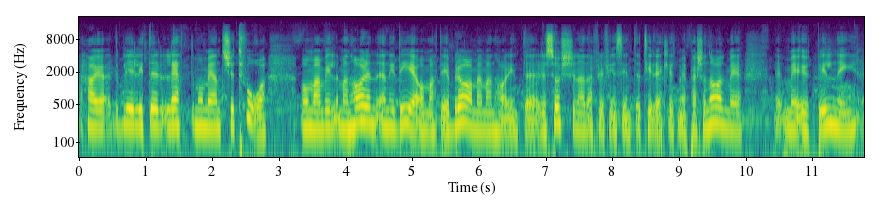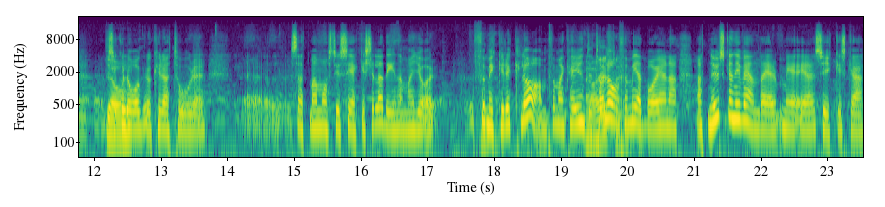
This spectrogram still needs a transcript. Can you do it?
har, det blir lite lätt moment 22. Om man, vill, man har en, en idé om att det är bra men man har inte resurserna därför det finns inte tillräckligt med personal med, med utbildning, eh, psykologer och kuratorer. Eh, Så att man måste ju säkerställa det innan man gör för mycket reklam. För man kan ju inte Ja, tala om för medborgarna att nu ska ni vända er med er psykiska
